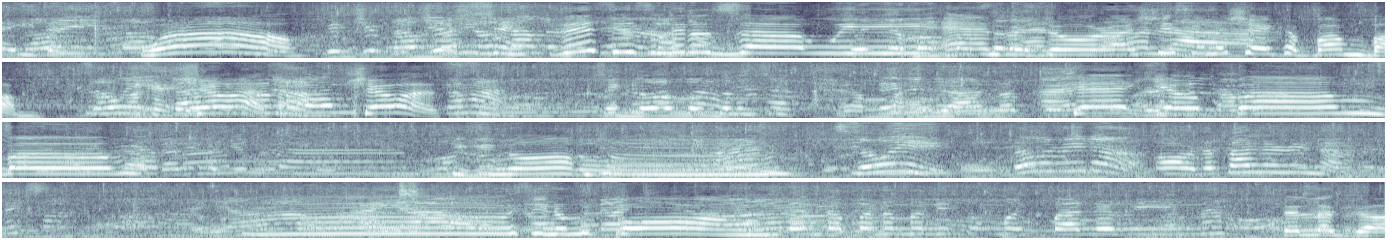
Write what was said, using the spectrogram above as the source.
Wow! This is little Zoe and Rhodora. She's gonna shake her bum bum. Show us. Show us. Shake your bum bum. Sige nga. Hmm. Zoe, ballerina. Oh, the ballerina. Next. Hmm, Sinumpong. Ganda pa naman itong mag-ballerina. Talaga.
